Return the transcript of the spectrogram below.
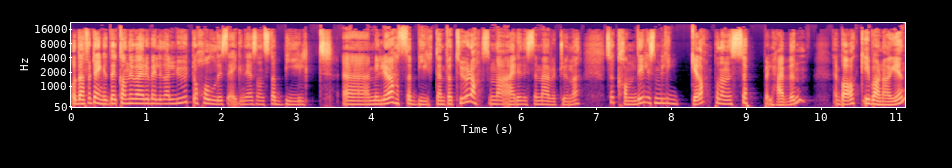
Og derfor tenker jeg at Det kan jo være veldig da lurt å holde disse eggene i et sånn stabilt eh, miljø, et stabilt temperatur, da, som det er i disse maurtuene. Så kan de liksom ligge da, på denne søppelhaugen bak i barnehagen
